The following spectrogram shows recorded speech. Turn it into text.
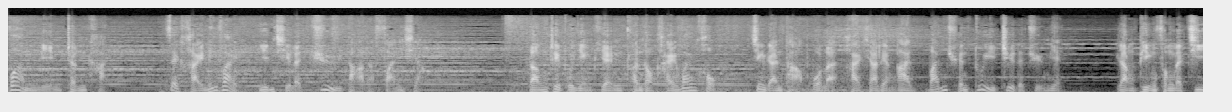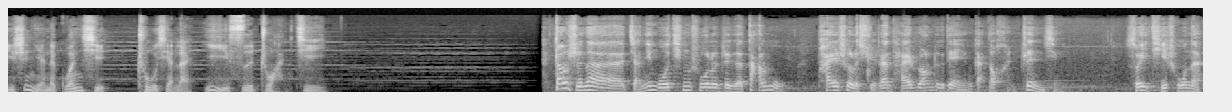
万民争看，在海内外引起了巨大的反响。当这部影片传到台湾后，竟然打破了海峡两岸完全对峙的局面，让冰封了几十年的关系出现了一丝转机。当时呢，蒋经国听说了这个大陆拍摄了《血战台儿庄》这个电影，感到很震惊，所以提出呢，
